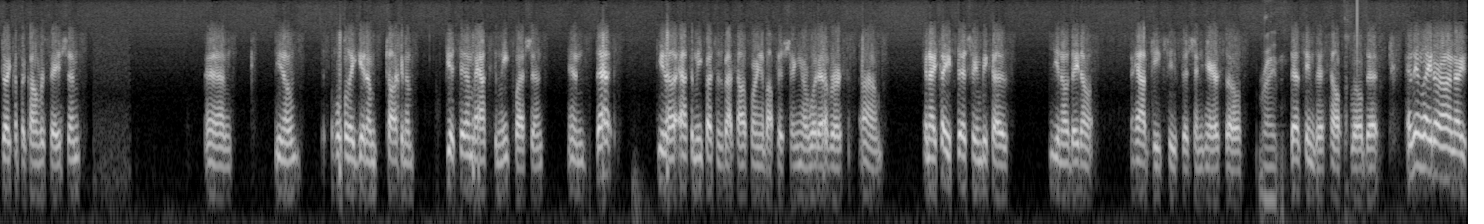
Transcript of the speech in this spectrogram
strike up a conversation, and you know, hopefully get them talking to get them asking me questions, and that you know, asking me questions about California, about fishing or whatever. Um, and I say fishing because you know they don't have deep sea fishing here, so Right. That seemed to help a little bit. And then later on, I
